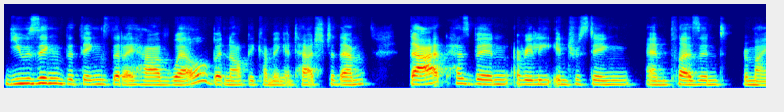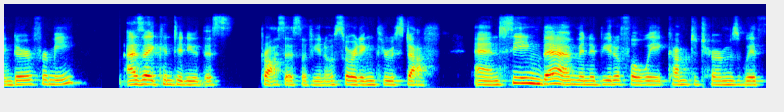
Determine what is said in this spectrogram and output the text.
using the things that I have well, but not becoming attached to them. That has been a really interesting and pleasant reminder for me as I continue this process of you know sorting through stuff and seeing them in a beautiful way come to terms with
